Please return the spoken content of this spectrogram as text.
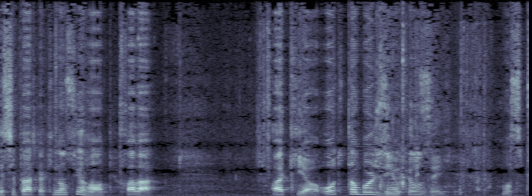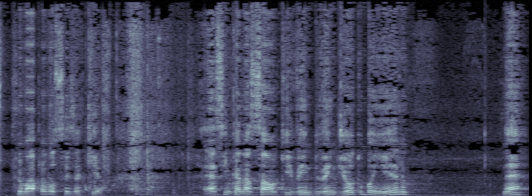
Esse plástico aqui não se rompe. Olha lá. Aqui, ó. Outro tamborzinho que eu usei. Vou filmar pra vocês aqui, ó. Essa encanação aqui vem, vem de outro banheiro, né?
